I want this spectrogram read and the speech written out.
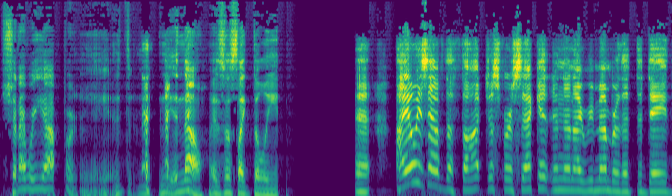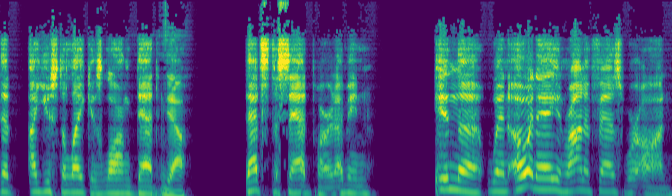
should I re up? Or, no, it's just like delete. Eh, I always have the thought just for a second, and then I remember that the day that I used to like is long dead. Yeah, That's the sad part. I mean, in the when O and A and Ron and Fez were on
